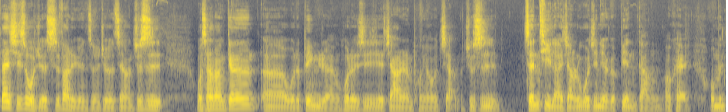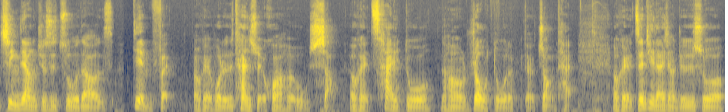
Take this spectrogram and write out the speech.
但其实我觉得吃饭的原则就是这样，就是我常常跟呃我的病人或者是一些家人朋友讲，就是整体来讲，如果今天有个便当，OK，我们尽量就是做到淀粉。OK，或者是碳水化合物少，OK，菜多，然后肉多的的状态，OK，整体来讲就是说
